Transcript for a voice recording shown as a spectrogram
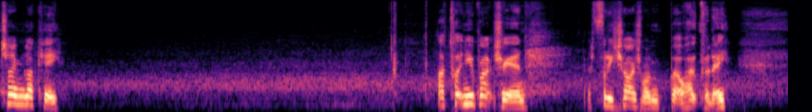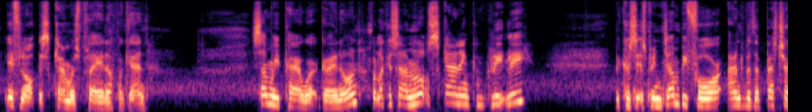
time lucky. I put a new battery in. A fully charged one, well hopefully. If not, this camera's playing up again. Some repair work going on, but like I said, I'm not scanning completely because it's been done before and with a better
